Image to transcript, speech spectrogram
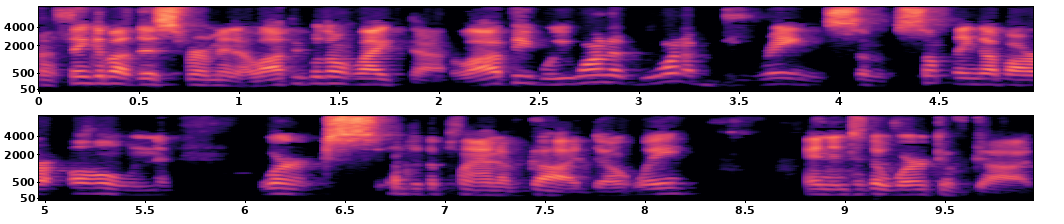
Now think about this for a minute. A lot of people don't like that. A lot of people we want to we want to bring some something of our own works into the plan of God, don't we? And into the work of God.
